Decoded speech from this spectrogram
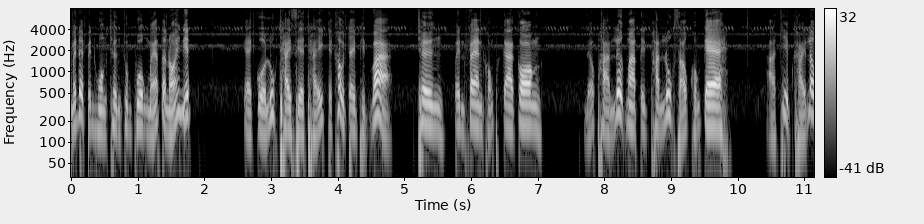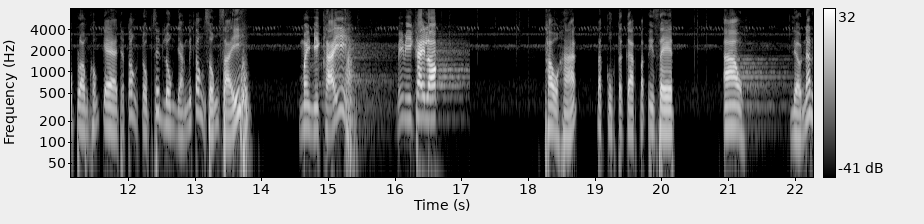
ไม่ได้เป็นห่วงเชิงชุมพวงแม้แต่น้อยนิด แกกลัวลูกชายเสียใช้จะเข้าใจผิดว่า เชิงเป็นแฟนของพกากอง แล้วผ่านเลิกมาติดพันลูกสาวของแก อาชีพขายเหล้าปลอมของแกจะต้องจบสิ้นลงอย่างไม่ต้องสงสัย ไม่มีใคร ไม่มีใครหรอก เท่าหาดตะกุกตะกักปฏิเสธ อ้าวเดี๋ยวนั่น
